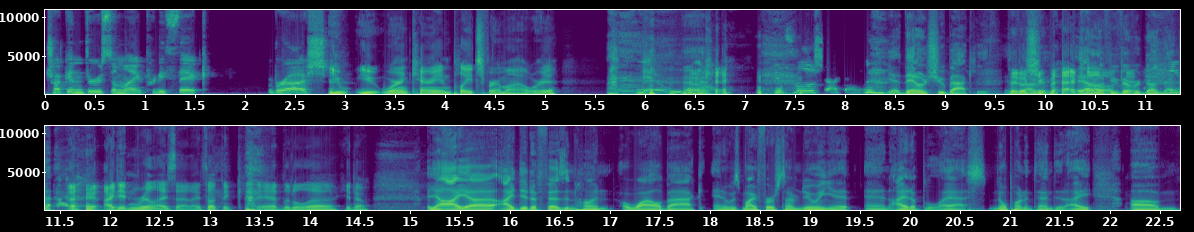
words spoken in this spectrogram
trucking through some like pretty thick brush. You you weren't carrying plates for a mile, were you? No, we. Okay. Just a little shotgun. Yeah. They don't shoot back, Heath. They don't I shoot back? I don't know Oh, if you've okay. ever done that. I didn't realize that. I thought they, they had little, uh, you know. Yeah, I uh, I did a pheasant hunt a while back, and it was my first time doing it, and I had a blast. No pun intended. I, um,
